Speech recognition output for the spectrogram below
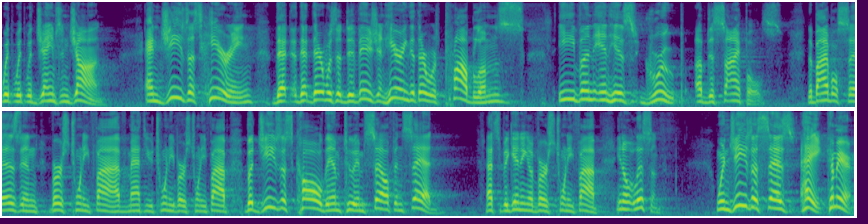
with, with, with James and John. And Jesus, hearing that, that there was a division, hearing that there were problems, even in his group of disciples. The Bible says in verse 25, Matthew 20, verse 25, but Jesus called them to himself and said, that's the beginning of verse 25. You know, listen, when Jesus says, hey, come here,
